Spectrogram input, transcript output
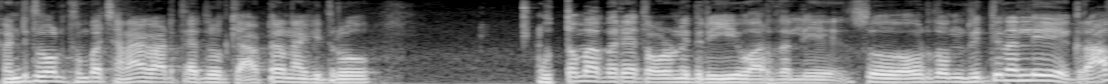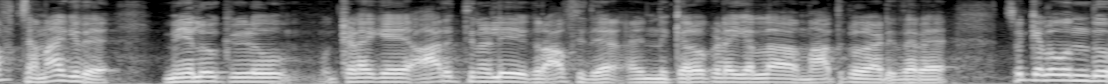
ಖಂಡಿತವಾಗ್ಲೂ ತುಂಬ ಚೆನ್ನಾಗಿ ಆಡ್ತಾಯಿದ್ರು ಕ್ಯಾಪ್ಟನ್ ಆಗಿದ್ದರು ಉತ್ತಮ ಬೆರೆ ತೊಗೊಂಡಿದ್ರು ಈ ವಾರದಲ್ಲಿ. ಸೊ ಅವ್ರದ್ದೊಂದು ರೀತಿಯಲ್ಲಿ ಗ್ರಾಫ್ ಚೆನ್ನಾಗಿದೆ. ಮೇಲು ಕೀಳು, ಕೆಳಗೆ ಆ ರೀತಿಯಲ್ಲಿ ಗ್ರಾಫ್ ಇದೆ. ಇನ್ನು ಕೆಲವು ಕಡೆಗೆಲ್ಲ ಮಾತುಗಳು ಆಡಿದ್ದಾರೆ. ಸೊ ಕೆಲವೊಂದು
